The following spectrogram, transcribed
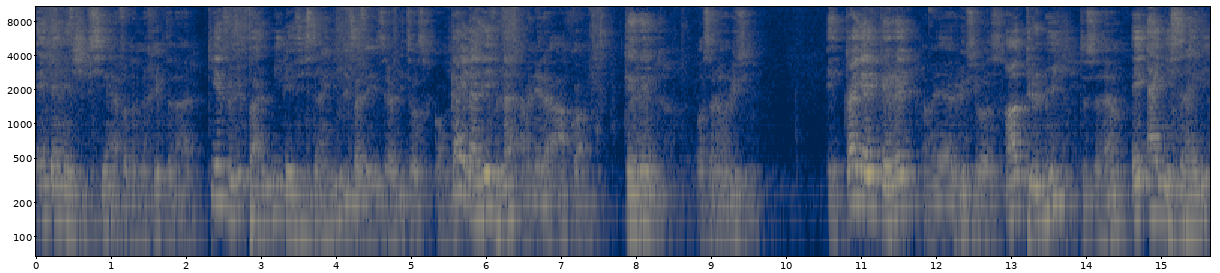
et d'un Égyptien qui est venu parmi les Israélites. Quand il arrive là, querelle. er. Et quand il y a eu querelle er entre lui et un Israélite,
